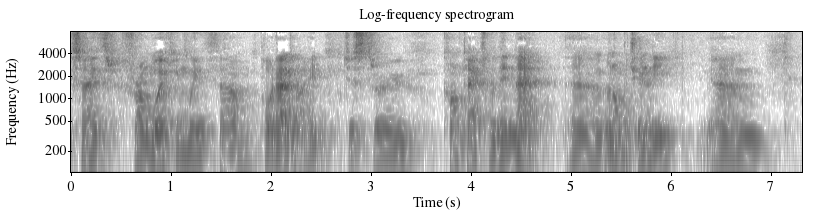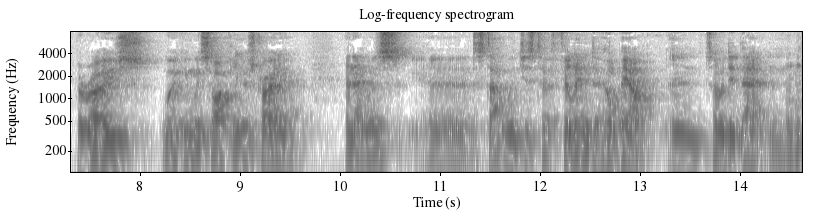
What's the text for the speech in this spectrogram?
so th- from working with um, Port Adelaide, just through contacts within that, um, an Mhm. opportunity um, arose working with Cycling Australia, and that was uh, to start with just to fill in to help out, and so I did that, and Mm-hmm.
